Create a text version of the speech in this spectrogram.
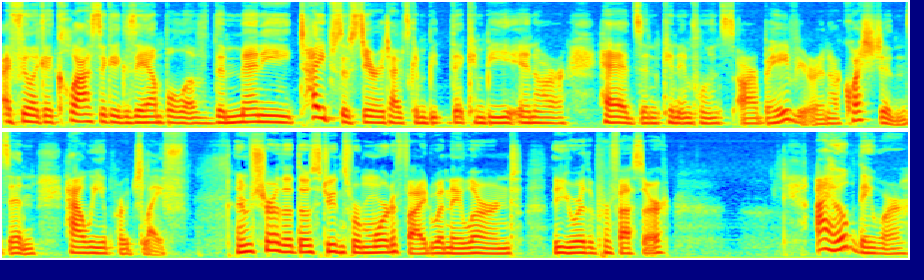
I feel like, a classic example of the many types of stereotypes can be, that can be in our heads and can influence our behavior and our questions and how we approach life. I'm sure that those students were mortified when they learned that you were the professor. I hope they were.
